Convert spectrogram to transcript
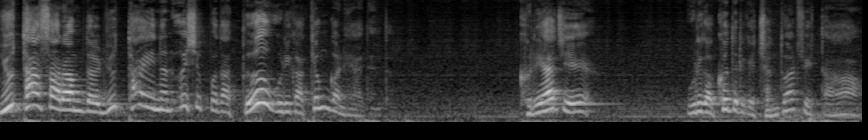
유타 사람들 유타에 있는 의식보다 더 우리가 경건해야 된다. 그래야지 우리가 그들에게 전도할 수 있다.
